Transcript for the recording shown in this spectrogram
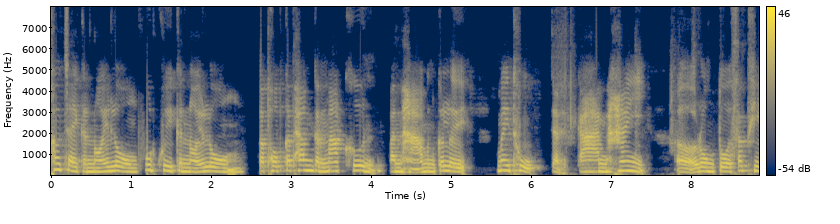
เข้าใจกันน้อยลง พูดคุยกันน้อยลง กระทบกระทั่งกันมากขึ้น ปัญหามันก็เลยไม่ถูกจัดการให้เอ่อลงตัวสักที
